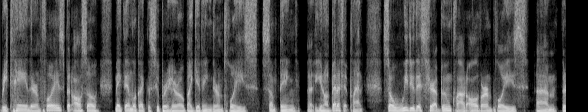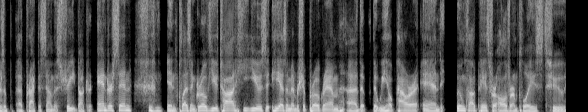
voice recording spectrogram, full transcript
retain their employees, but also make them look like the superhero by giving their employees something, uh, you know, a benefit plan. So we do this here at Boom Cloud. All of our employees, um, there's a, a, practice down the street, Dr. Anderson in Pleasant Grove, Utah. He uses he has a membership program uh, that that we help power, and Boom Cloud pays for all of our employees to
